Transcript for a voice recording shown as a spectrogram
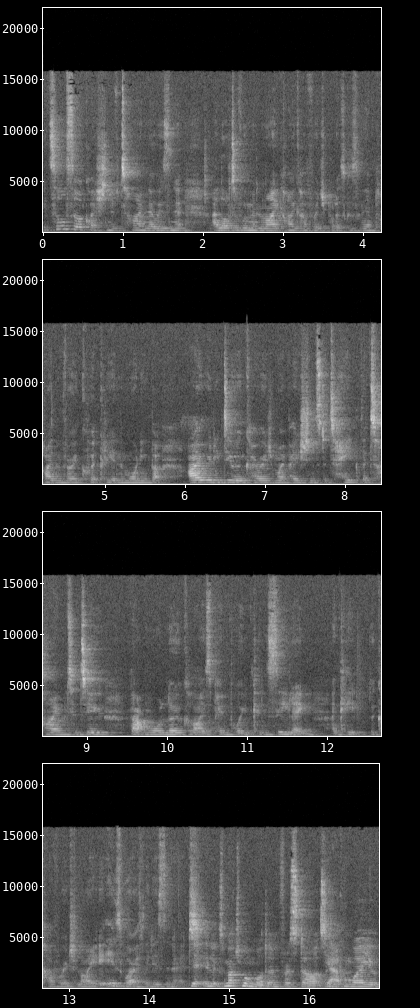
It's also a question of time, though, isn't it? A lot of women like high coverage products because they apply them very quickly in the morning, but I really do encourage my patients to take the time to do that more localized pinpoint concealing and keep the coverage light. It is worth it, isn't it? Yeah, it looks much more modern for a start. So Yeah. you can wear your,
